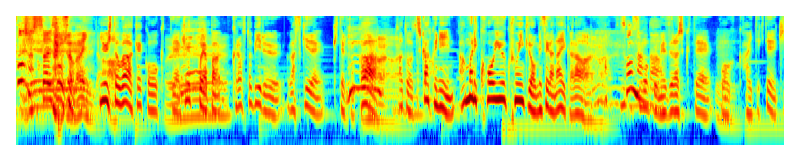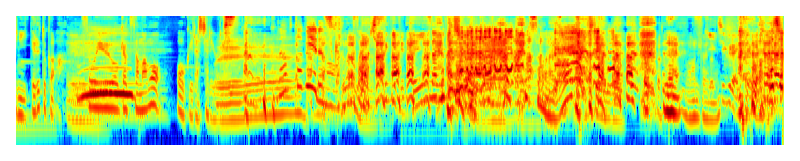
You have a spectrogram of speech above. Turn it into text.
そうな実際そうじゃないんだ。いう人が結構多くて結構やっぱクラフトビールが好きで来てるとかあと近くにあんまりこういう雰囲気のお店がないかはいらすごく珍しくてこう入ってきて気に入ってるとかへそうーいうお客様も多くいらっしゃるようです。クラフトビールの塚村さん来すぎて店員さんみたいにしてるそうなんでしてるんだ。す。ね本当に。月1ぐらい来てるマジ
